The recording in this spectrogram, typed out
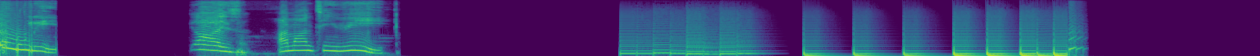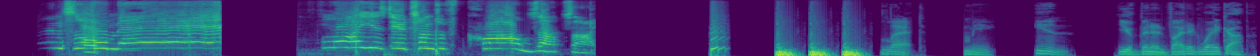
Holy! Guys, I'm on TV. and so mad Why is there tons of crowds outside? Let me in. You've been invited. Wake up.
